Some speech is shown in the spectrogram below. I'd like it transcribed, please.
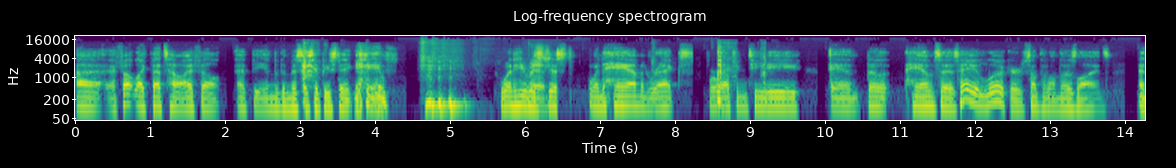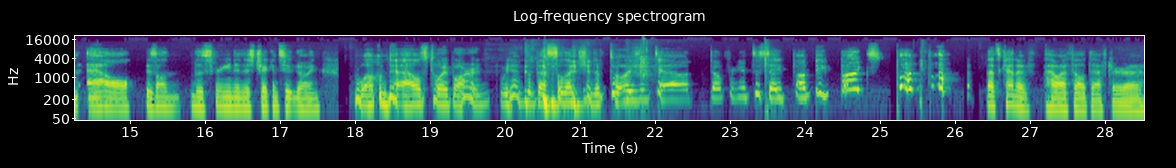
uh, I felt like that's how I felt at the end of the Mississippi State game when he was Man. just when Hamm and Rex were watching TV and the Hamm says, "Hey, look," or something on those lines, and Al is on the screen in his chicken suit going, "Welcome to Al's Toy Barn. We have the best selection of toys in town. Don't forget to save on big bucks." Buck, buck." That's kind of how I felt after uh,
